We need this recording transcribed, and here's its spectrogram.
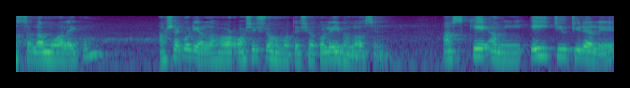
আসসালামু আলাইকুম। আশা করি আল্লাহর অশেষ রহমতে সকলেই ভালো আছেন। আজকে আমি এই টিউটোরিয়ালে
